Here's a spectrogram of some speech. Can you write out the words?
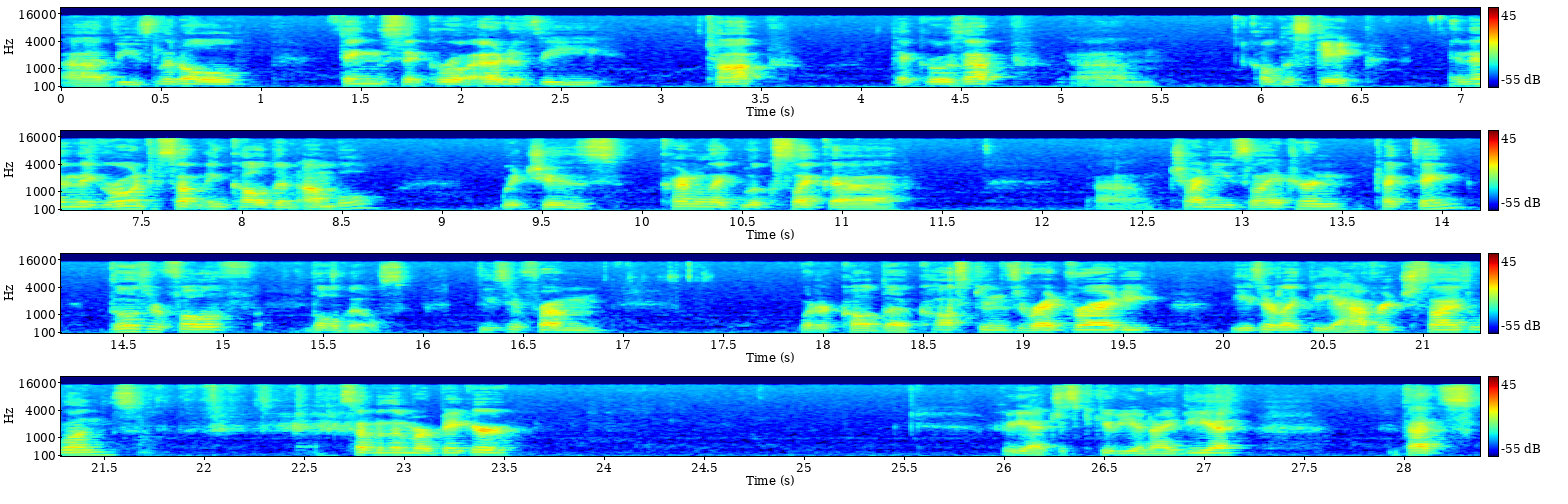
uh, these little things that grow out of the top that grows up um, called a scape. And then they grow into something called an umbel, which is kind of like looks like a um, Chinese lantern type thing. Those are full of bulbils. These are from what are called the Kostyn's red variety. These are like the average size ones. Some of them are bigger, yeah, just to give you an idea, that's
